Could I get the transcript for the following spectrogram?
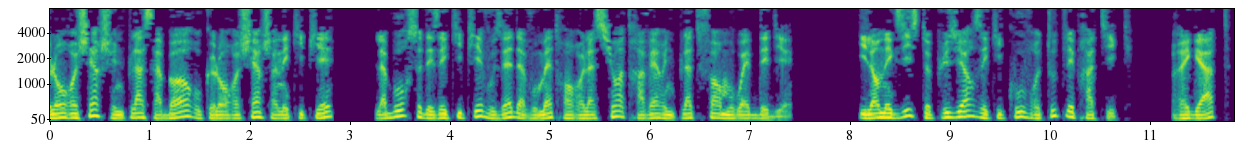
l'on recherche une place à bord ou que l'on recherche un équipier, la bourse des équipiers vous aide à vous mettre en relation à travers une plateforme web dédiée. Il en existe plusieurs et qui couvrent toutes les pratiques. Régates,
